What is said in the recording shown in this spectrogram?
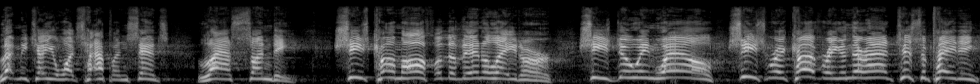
Let me tell you what's happened since last Sunday. She's come off of the ventilator. She's doing well. She's recovering, and they're anticipating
